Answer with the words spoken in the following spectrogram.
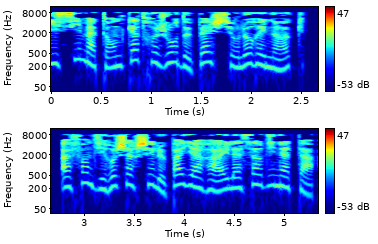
Ici m'attendent quatre jours de pêche sur l'Orénoque, afin d'y rechercher le payara et la sardinata.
